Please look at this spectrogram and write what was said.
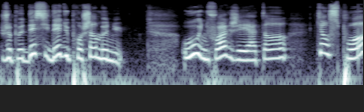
je peux décider du prochain menu. Ou une fois que j'ai atteint 15 points,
